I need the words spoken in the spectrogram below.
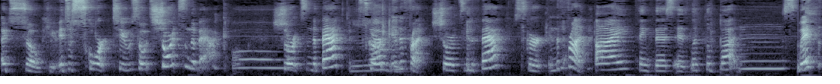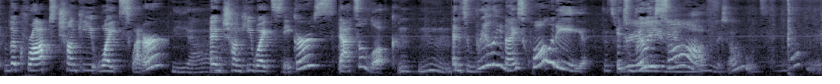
It's so cute. It's a skirt too, so it's shorts in the back. Oh. Shorts in the back, skirt in the front. Shorts in the back, skirt in the front. I think this is like the buttons with the cropped chunky white sweater Yeah. and chunky white sneakers. That's a look. Mm-hmm. And it's really nice quality. That's It's really soft. lovely. Oh, it's lovely.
